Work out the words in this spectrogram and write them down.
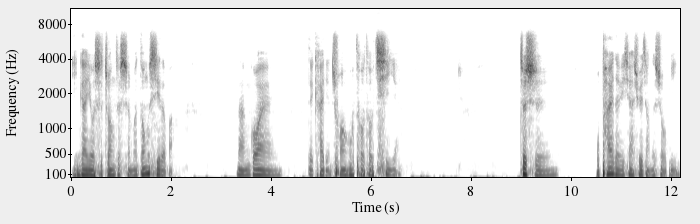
应该又是装着什么东西了吧？难怪得开点窗户透透气呀。这时，我拍了一下学长的手臂：“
